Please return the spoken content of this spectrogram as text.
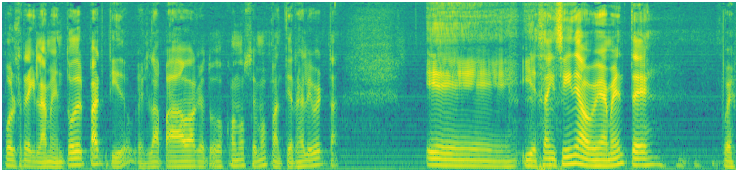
por reglamento del partido, que es la pava que todos conocemos, Pantierra de Libertad. Eh, y esa insignia, obviamente, pues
